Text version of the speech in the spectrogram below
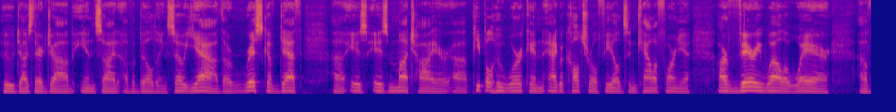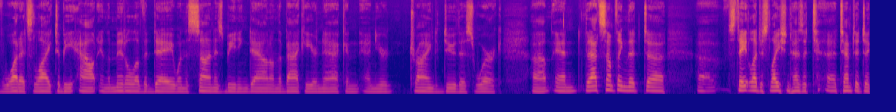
who does their job inside of a building. So, yeah, the risk of death uh, is is much higher. Uh, people who work in agricultural fields in California are very well aware of what it's like to be out in the middle of the day when the sun is beating down on the back of your neck and, and you're trying to do this work. Uh, and that's something that uh, uh, state legislation has at- attempted to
